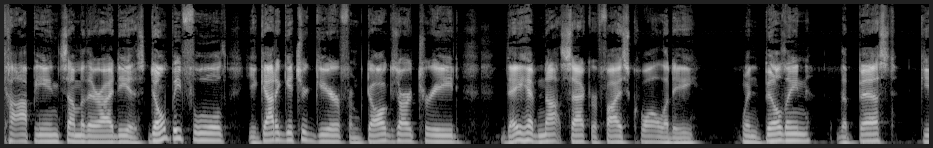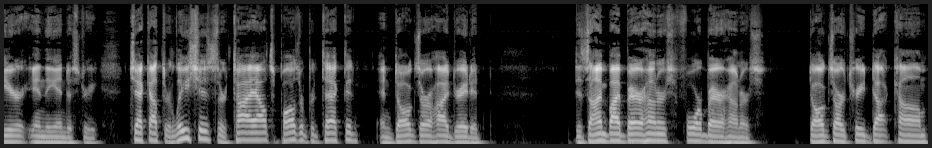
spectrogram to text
copying some of their ideas. Don't be fooled. You got to get your gear from Dogs Are Treed. They have not sacrificed quality when building the best gear in the industry. Check out their leashes, their tie outs, paws are protected, and dogs are hydrated. Designed by bear hunters for bear hunters. Dogsartreed.com.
